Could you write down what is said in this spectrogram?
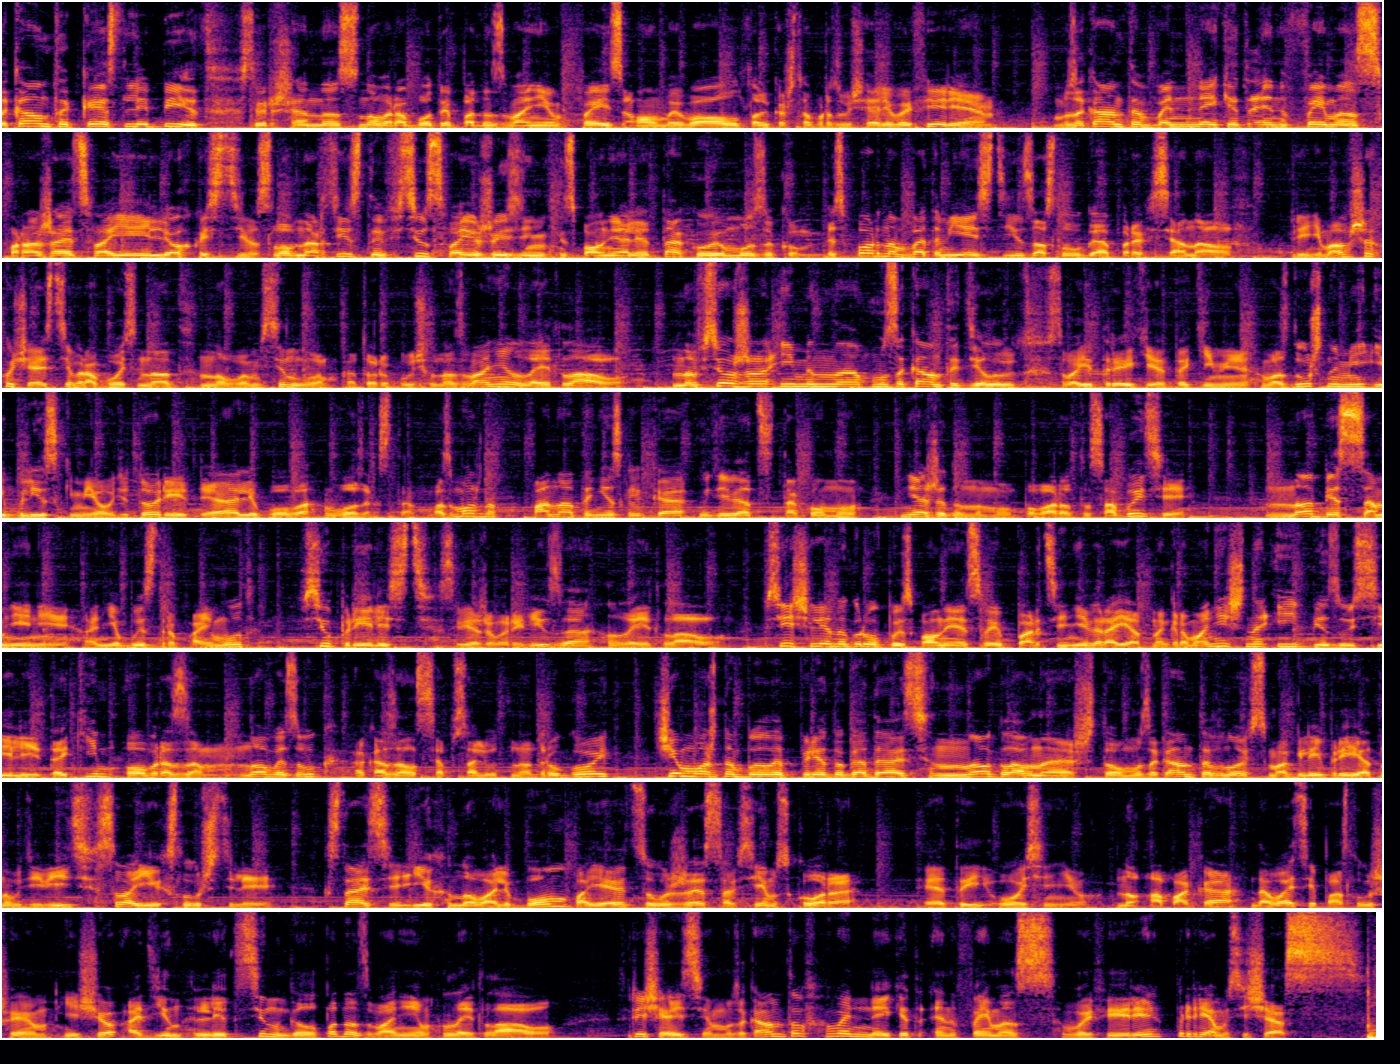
Музыканты Кэстли Бит совершенно с новой работой под названием Face on the Wall только что прозвучали в эфире. Музыканты When Naked and Famous поражают своей легкостью, словно артисты всю свою жизнь исполняли такую музыку. Бесспорно, в этом есть и заслуга профессионалов принимавших участие в работе над новым синглом, который получил название Late Low. Но все же именно музыканты делают свои треки такими воздушными и близкими аудитории для любого возраста. Возможно, фанаты несколько удивятся такому неожиданному повороту событий, но без сомнений они быстро поймут всю прелесть свежего релиза Late Low. Все члены группы исполняют свои партии невероятно гармонично и без усилий. Таким образом, новый звук оказался абсолютно другой, чем можно было предугадать, но главное, что музыканты вновь смогли приятно удивить своих слушателей. Кстати, их новый альбом появится уже совсем скоро, этой осенью. Ну а пока давайте послушаем еще один лид-сингл под названием Late Low. Встречайте музыкантов When Naked and Famous в эфире прямо сейчас.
